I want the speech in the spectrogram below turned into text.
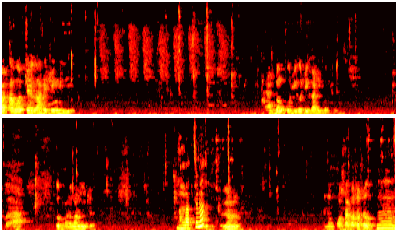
এবার খাব হচ্ছে ঘাটি চিংড়ি দিয়ে। একদম কুচি কুচি ঘাটি করছে। বাহ খুব ভালো বানিয়েছো ভালো লাগছে না? হুম। একদম কষা কষা তো। হুম।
